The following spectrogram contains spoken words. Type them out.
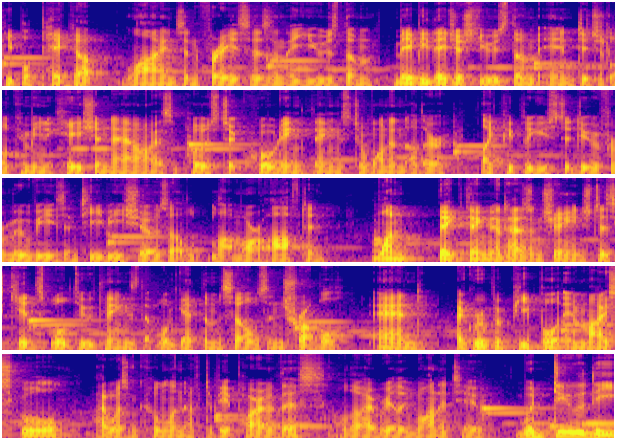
People pick up lines and phrases and they use them. Maybe they just use them in digital communication now as opposed to quoting things to one another like people used to do for movies and TV shows a lot more often. One big thing that hasn't changed is kids will do things that will get themselves in trouble. And a group of people in my school, I wasn't cool enough to be a part of this, although I really wanted to, would do the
